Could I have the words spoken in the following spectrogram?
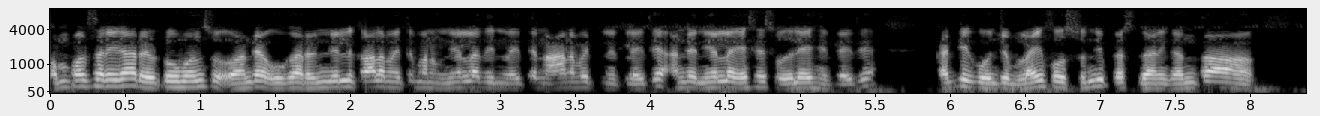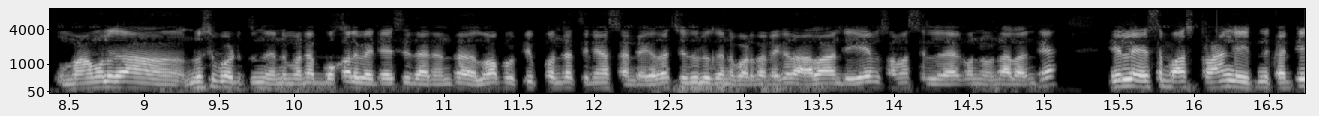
కంపల్సరీగా టూ మంత్స్ అంటే ఒక రెండు నెలల కాలం అయితే మనం నీళ్ళ దీనిలో అయితే నానబెట్టినట్లయితే అంటే నీళ్ళ వేసేసి వదిలేసినట్లయితే కట్టి కొంచెం లైఫ్ వస్తుంది. ప్లస్ దానికంతా మామూలుగా నుసి పడుతుంది అనమాట బొక్కలు పెట్టేసి దాని అంతా లోపల పిప్పు అంతా తినేస్తుంటాయి కదా చెదులు కనబడుతుంటాయి కదా అలాంటి ఏం సమస్యలు లేకుండా ఉండాలంటే నీళ్ళు వేస్తే బాగా స్ట్రాంగ్ అవుతుంది. కట్టి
